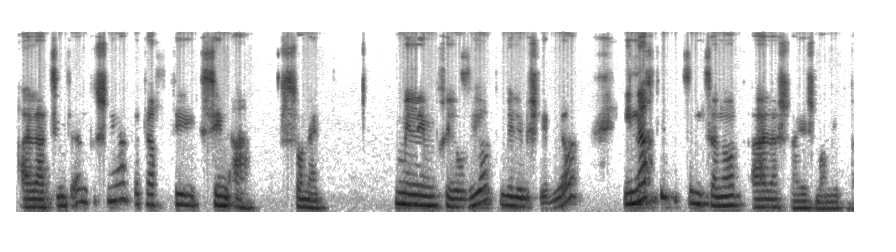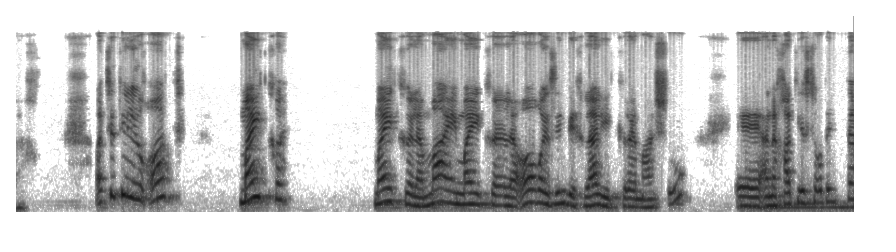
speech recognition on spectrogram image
על הצנצנת השנייה כתבתי שנאה, שונאת. מילים חיוביות, מילים שליליות. הנחתי את הצנצנות על השיש במטבח. רציתי לראות מה יקרה. מה יקרה למים, מה יקרה לאורז, אם בכלל יקרה משהו. Uh, הנחת יסוד הייתה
